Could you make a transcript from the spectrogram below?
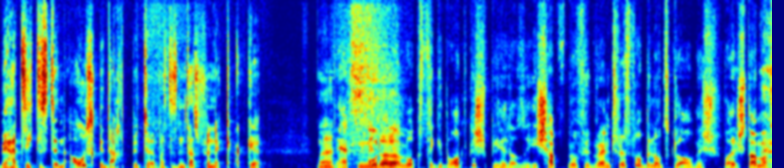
Wer hat sich das denn ausgedacht, bitte? Was ist denn das für eine Kacke? Ne? Der hat mit Analogstick überhaupt gespielt. Also ich habe nur für Gran Turismo benutzt, glaube ich, weil ich damals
